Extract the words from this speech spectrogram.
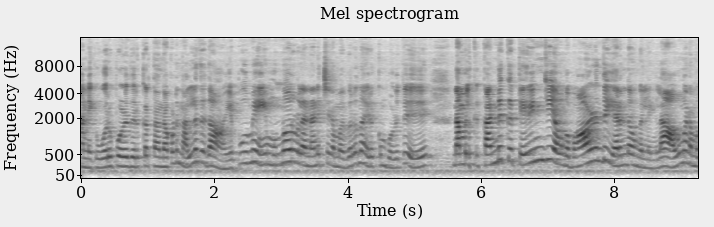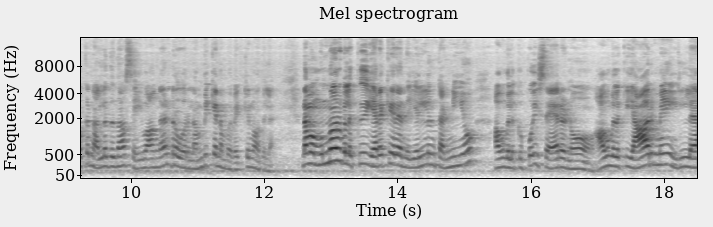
அன்னைக்கு ஒரு பொழுது இருக்கிறதா இருந்தால் கூட நல்லது தான் எப்போவுமே முன்னோர்களை நினச்சி நம்ம விரதம் இருக்கும் பொழுது நம்மளுக்கு கண்ணுக்கு தெரிஞ்சு அவங்க வாழ்ந்து இறந்தவங்க இல்லைங்களா? அவங்க நமக்கு நல்லது தான் செய்வாங்கன்ற ஒரு நம்பிக்கை நம்ம வைக்கணும் அதில். நம்ம முன்னோர்களுக்கு இறக்கிற அந்த எள்ளும் தண்ணியும் அவங்களுக்கு போய் சேரணும். அவங்களுக்கு யாருமே இல்லை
